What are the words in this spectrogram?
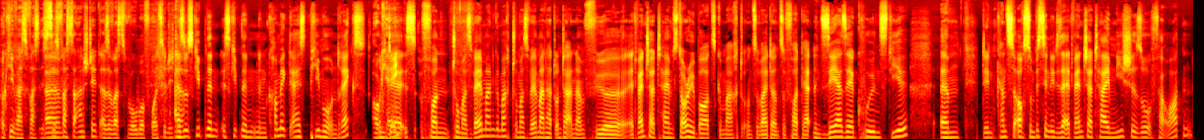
Okay, was, was ist das, Ähm, was da ansteht? Also was, worüber freust du dich da? Also es gibt einen, es gibt einen, einen Comic, der heißt Pimo und Rex und Okay. der ist von Thomas Wellmann gemacht. Thomas Wellmann hat unter anderem für Adventure Time Storyboards gemacht und so weiter und so fort. Der hat einen sehr, sehr coolen Stil. Ähm, den kannst du auch so ein bisschen in dieser Adventure Time Nische so verorten.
